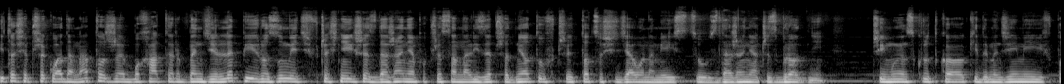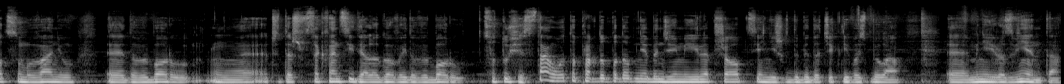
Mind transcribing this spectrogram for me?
i to się przekłada na to, że bohater będzie lepiej rozumieć wcześniejsze zdarzenia poprzez analizę przedmiotów czy to, co się działo na miejscu zdarzenia czy zbrodni. Czyli mówiąc krótko, kiedy będziemy mieli w podsumowaniu e, do wyboru, e, czy też w sekwencji dialogowej do wyboru, co tu się stało, to prawdopodobnie będziemy mieli lepsze opcje niż gdyby dociekliwość była e, mniej rozwinięta.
